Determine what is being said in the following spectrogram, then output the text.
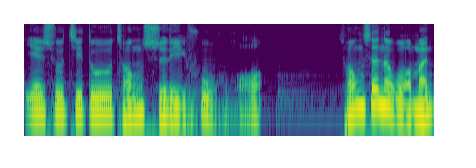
耶稣基督从死里复活，重生了我们，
